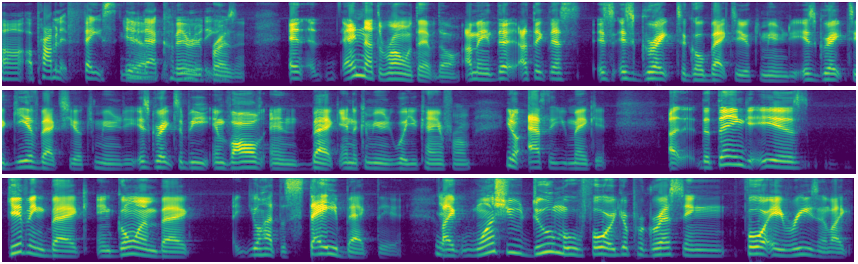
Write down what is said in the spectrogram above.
uh, a prominent face in that community. Very present. And ain't nothing wrong with that though. I mean, that, I think that's it's it's great to go back to your community. It's great to give back to your community. It's great to be involved and back in the community where you came from. You know, after you make it. Uh, the thing is, giving back and going back. You don't have to stay back there. Like once you do move forward, you're progressing for a reason. Like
